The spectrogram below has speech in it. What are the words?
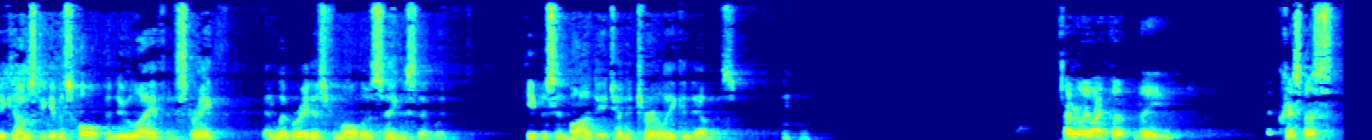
but he comes to give us hope and new life and strength and liberate us from all those things that would keep us in bondage and eternally condemn us. Mm-hmm. I really like the, the Christmas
